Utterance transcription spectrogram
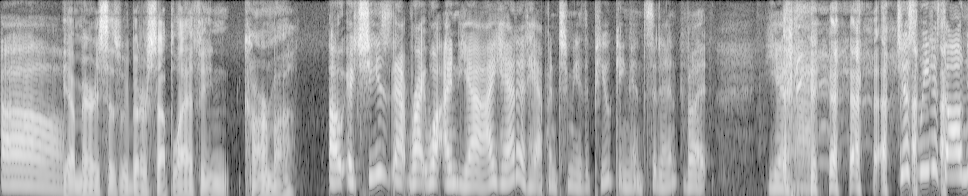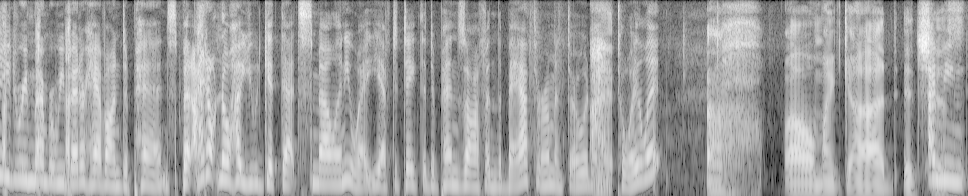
Oh, yeah, Mary says we better stop laughing. Karma. oh, and she's that right. Well, and yeah, I had it happen to me, the puking incident, but. Yeah. just we just all need to remember we better have on depends. But I don't know how you would get that smell anyway. You have to take the depends off in the bathroom and throw it in the toilet. Oh my God! It's. Just, I mean,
